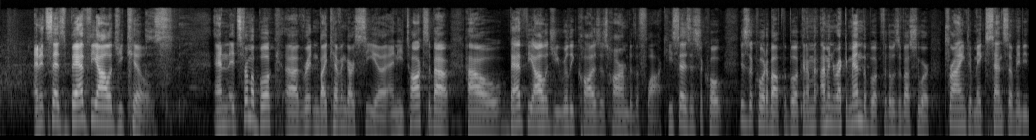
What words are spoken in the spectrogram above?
and it says, Bad theology kills. And it's from a book uh, written by Kevin Garcia, and he talks about how bad theology really causes harm to the flock. He says, this is a quote, this is a quote about the book, and I'm, I'm going to recommend the book for those of us who are trying to make sense of maybe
